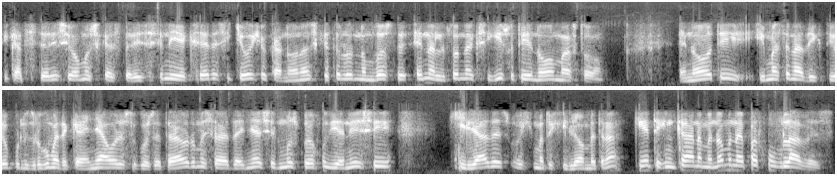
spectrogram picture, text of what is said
Η καθυστέρηση όμως, οι καθυστερήσεις είναι η εξαίρεση και όχι ο κανόνας και θέλω να μου δώσετε ένα λεπτό να εξηγήσω τι εννοώ με αυτό. Εννοώ ότι είμαστε ένα δίκτυο που λειτουργούμε 19 ώρες το 24ωρο με 49 σειρμούς που έχουν διανύσει χιλιάδες χιλιόμετρα και είναι τεχνικά αναμενόμενα να υπάρχουν βλάβες.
